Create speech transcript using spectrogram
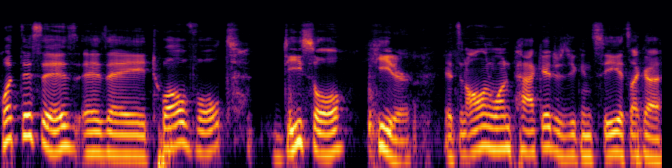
what this is, is a 12 volt diesel heater. It's an all-in-one package, as you can see. It's like a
